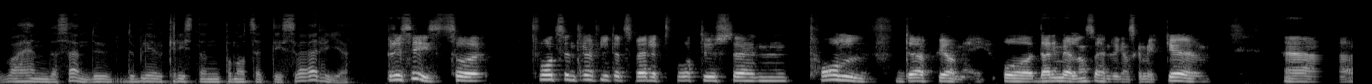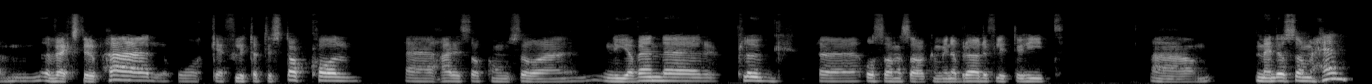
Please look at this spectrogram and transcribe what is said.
vad hände sen? Du, du blev kristen på något sätt i Sverige? Precis, så 2003 flyttade till Sverige, 2012 döpte jag mig och däremellan så hände det ganska mycket Eh, växte upp här och flyttade till Stockholm. Eh, här i Stockholm så eh, nya vänner, plugg eh, och sådana saker. Mina bröder flyttade hit. Ehm, men det som, hände,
